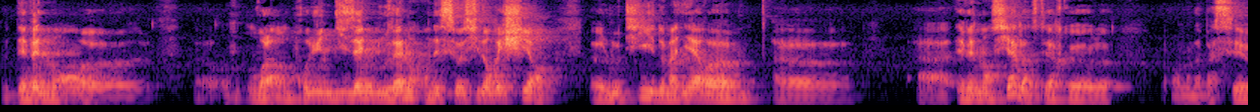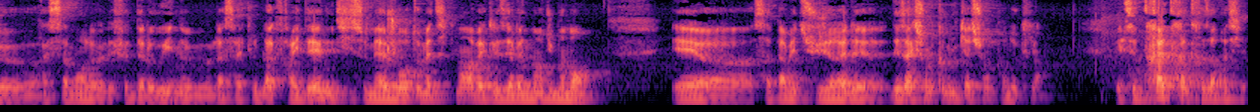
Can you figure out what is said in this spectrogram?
d'événements. Euh, on, voilà, on produit une dizaine, une douzaine. On essaie aussi d'enrichir euh, l'outil de manière événementielle, c'est-à-dire que on a passé récemment les fêtes d'Halloween. là, ça va être le Black Friday. L'outil se met à jour automatiquement avec les événements du moment et ça permet de suggérer des, des, actions de communication pour nos clients. Et c'est très, très, très apprécié.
